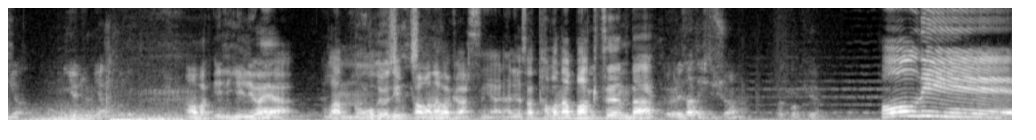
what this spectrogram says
Niye? Niyetini yapmış Ama bak eli geliyor ya. Ulan ne oluyor deyip tavana bakarsın yani. Hani mesela tavana baktığında Öyle zaten işte şu an. Bak bakıyor. Holy! Holy!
